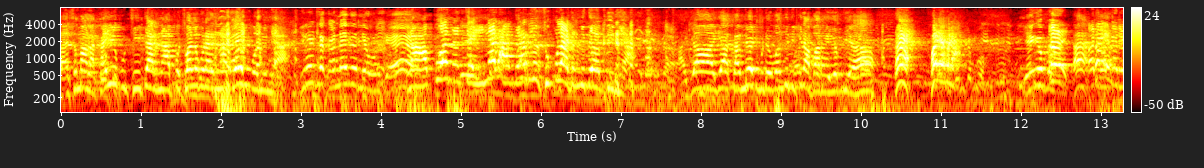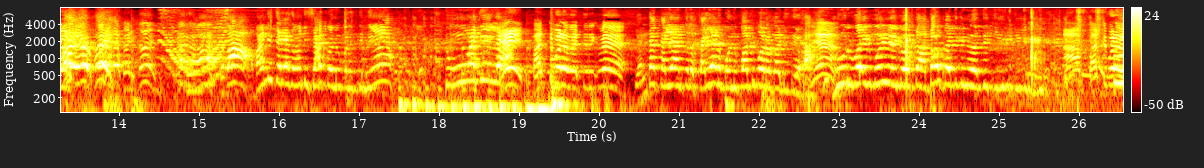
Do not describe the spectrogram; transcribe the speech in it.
கசுமால கையை பிடிச்சிட்டாரு நான் அப்போ சொல்லக்கூடாது. நான் போய் போனீங்க இருட்டில் கண்ணே தெரியல உனக்கு? நான் அப்போ நினைச்சேன் என்னடா விரல சுக்குலாட்டு இருக்குது அப்படின்னு ஐயா ஐயா கம்யூனிட்டி வந்து நிற்கிறா பாருங்க எப்படியா? எங்க போய் வண்டி தெரியாத வண்டி ஸ்டார்ட் பண்ணி கொடுத்தீங்க உன் வண்டி இல்ல. பட்டு படம் வெட்டிருக்குவே எந்த கல்யாணத்துல கல்யாண பொண்ணு பட்டு போட காட்டுது? நூறு ரூபாய்க்கு மொழி வைக்க வந்து அதான் கட்டிக்கின்னு வந்து நான் பட்டு படம்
